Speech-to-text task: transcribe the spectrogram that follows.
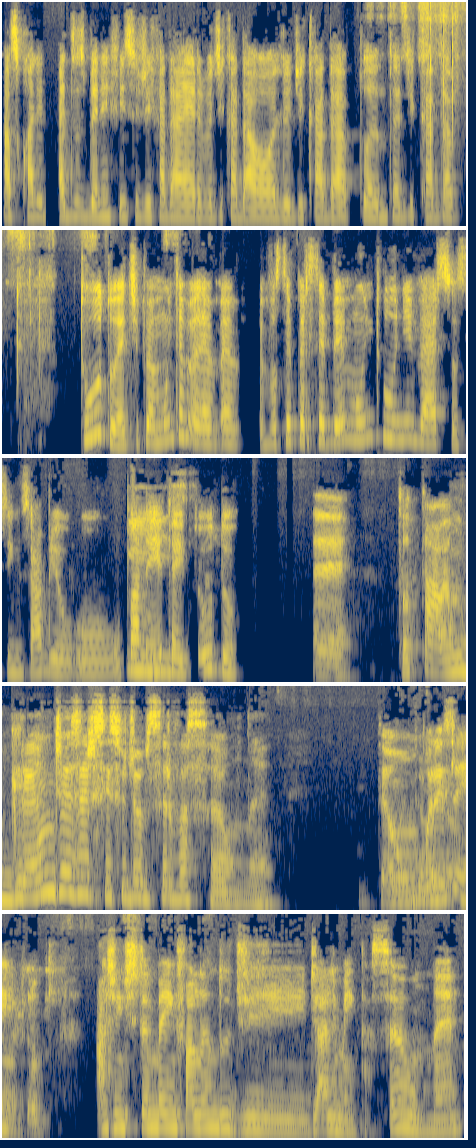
as qualidades, os benefícios de cada erva, de cada óleo, de cada planta, de cada tudo. É tipo, é muita. É, é- é você perceber muito o universo, assim, sabe? O, o, planeta e Isso. tudo. É, total, é um grande exercício de observação, né? Então, Muito por legal. exemplo, a gente também falando de, de alimentação, né?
